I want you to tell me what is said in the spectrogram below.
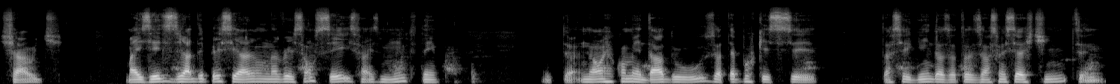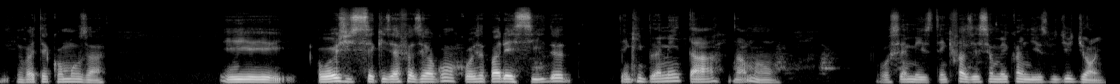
Child, mas eles já depreciaram na versão 6 faz muito tempo. Então, não é recomendado o uso, até porque se você está seguindo as atualizações certinho, você não vai ter como usar. E Hoje, se você quiser fazer alguma coisa parecida, tem que implementar na mão. Você mesmo tem que fazer seu mecanismo de join,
